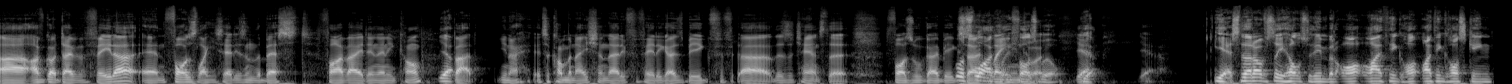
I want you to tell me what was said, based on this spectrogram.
uh, I've got David Fifita and Foz, like you said, isn't the best five eight in any comp. Yeah. but you know it's a combination that if Fafita goes big, uh, there's a chance that Foz will go big. Well, it's so likely Foz will. Yeah, Yeah. yeah, Yeah, so that obviously helps with him, but I, I think I think Hosking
